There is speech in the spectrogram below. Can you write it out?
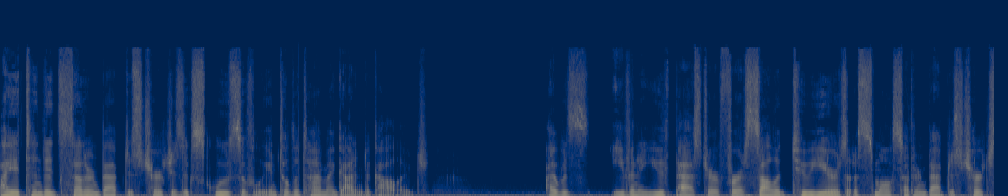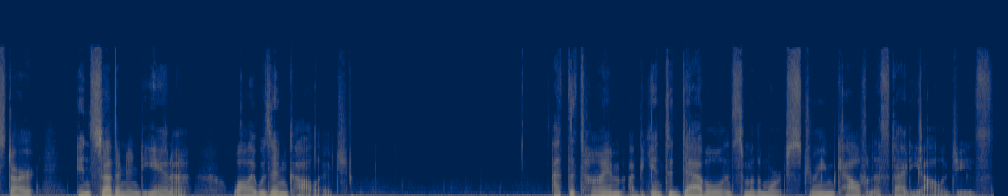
I attended Southern Baptist churches exclusively until the time I got into college. I was even a youth pastor for a solid two years at a small Southern Baptist church start in southern Indiana while I was in college. At the time, I began to dabble in some of the more extreme Calvinist ideologies.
